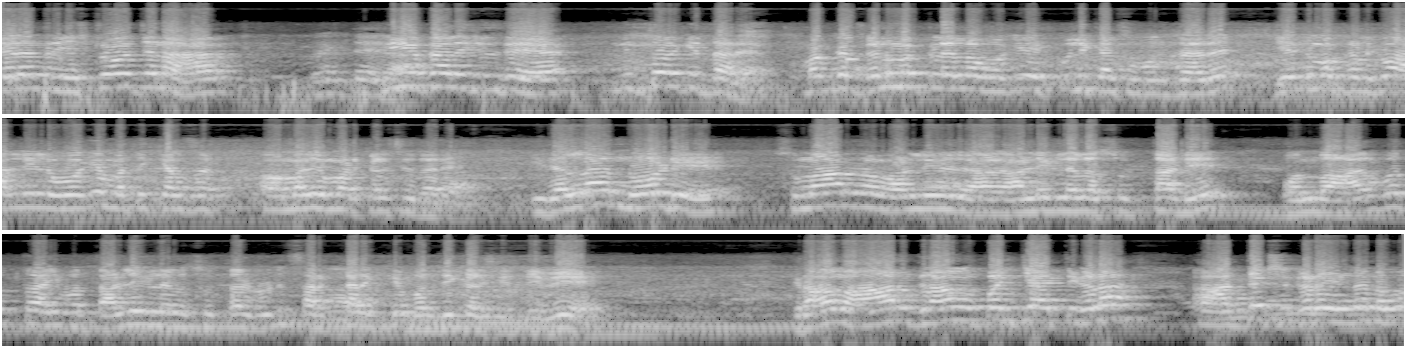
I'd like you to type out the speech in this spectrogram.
ಏನಂದ್ರೆ ಎಷ್ಟೋ ಜನ ಪಿ ಯು ಕಾಲೇಜ್ ಇಲ್ಲದೆ ನಿಂತೋಗಿದ್ದಾರೆ. ಮಕ್ಕಳು ಗಂಡು ಮಕ್ಕಳೆಲ್ಲ ಹೋಗಿ ಕೂಲಿ ಕೆಲಸ ಹೋಗಿದ್ದಾರೆ ಹೆಣ್ಣು ಮಕ್ಕಳಿಗೂ ಅಲ್ಲಿ ಇಲ್ಲಿ ಹೋಗಿ ಮತ್ತೆ ಕೆಲಸ ಮದುವೆ ಮಾಡಿ ಕಳಿಸಿದ್ದಾರೆ. ಇದೆಲ್ಲ ನೋಡಿ ಸುಮಾರು ನಾವು ಹಳ್ಳಿ ಹಳ್ಳಿಗಳೆಲ್ಲ ಸುತ್ತಾಡಿ ಒಂದು ಅರವತ್ತು ಐವತ್ತು ಹಳ್ಳಿಗಳೆಲ್ಲ ಸುತ್ತಾಡಿ ಸರ್ಕಾರಕ್ಕೆ ಬದ್ದಿ ಕಳಿಸಿದ್ದೀವಿ. ಗ್ರಾಮ ಆರು ಗ್ರಾಮ ಪಂಚಾಯತಿಗಳ ಅಧ್ಯಕ್ಷ ಕಡೆಯಿಂದ ನಾವು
